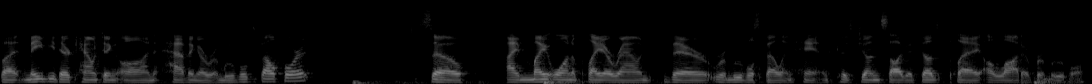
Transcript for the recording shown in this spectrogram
but maybe they're counting on having a removal spell for it. So I might want to play around their removal spell in hand, because Jund Saga does play a lot of removal.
